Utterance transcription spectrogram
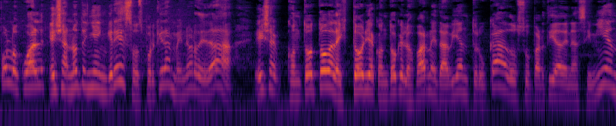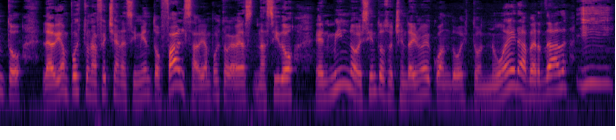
por lo cual ella no tenía ingresos porque era menor de edad. Ella contó toda la historia, contó que los Barnett habían trucado su partida de nacimiento, le habían puesto una fecha de nacimiento falsa, habían puesto que había nacido en 1989 cuando esto no era verdad y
